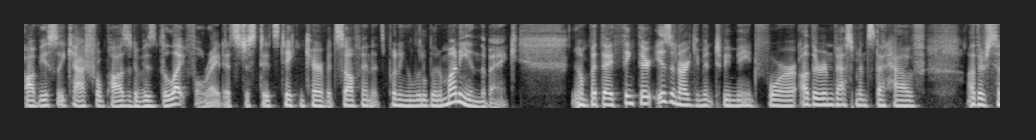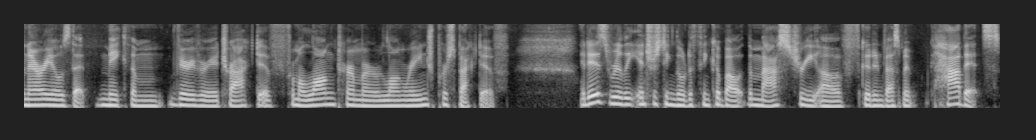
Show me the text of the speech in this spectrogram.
obviously cash flow positive is delightful right? It's just it's taking care of itself and it's putting a little bit of money in the bank. Uh, but i think there is an argument to be made for other investments that have other scenarios that make them very very attractive from a long term or long range perspective it is really interesting, though, to think about the mastery of good investment habits.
